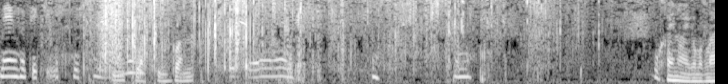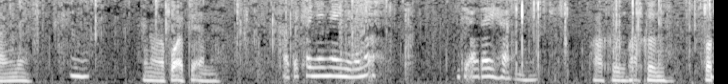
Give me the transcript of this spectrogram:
แมงเพิ่นจะกินนี่มาขวดกินก่อนเนาะ อืมอู้ใครหน่อยกับบักลายมันเลยอืมใครหน่อยกับปล่อยแปะนะเอาแต่ไข่ใหญ่ๆนี่แล้วเนาะที่เอาได้ค่ะผ้าเครื่องผ้าเครื่องสด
